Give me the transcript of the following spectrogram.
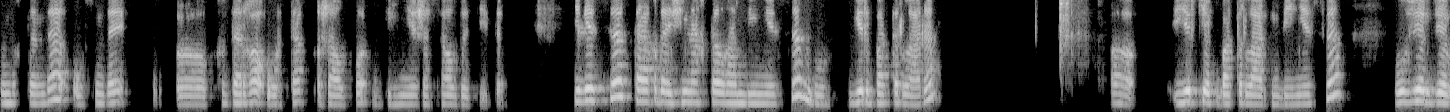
Сондықтан да осындай қыздарға ортақ жалпы бейне жасалды дейді. Келесі тағы да жинақталған бейнесі бұл ер батырлары. Еркек батырлардың бейнесі. Бұл жерде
